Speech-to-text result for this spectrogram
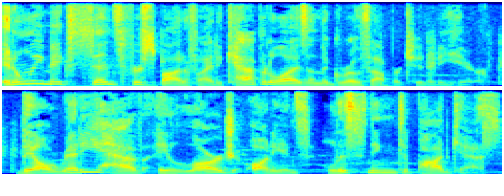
It only makes sense for Spotify to capitalize on the growth opportunity here. They already have a large audience listening to podcasts,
